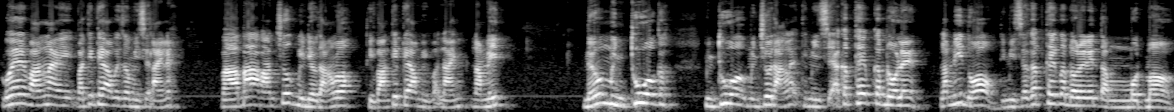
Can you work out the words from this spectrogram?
Ok ván này ván tiếp theo bây giờ mình sẽ đánh này. Và ba ván trước mình đều thắng luôn thì ván tiếp theo mình vẫn đánh 5 lít. Nếu mình thua cơ mình thua mình chưa thắng lại thì mình sẽ cấp thép cấp đôi lên. 5 lít đúng không? Thì mình sẽ cấp thép cấp đôi lên tầm 1m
